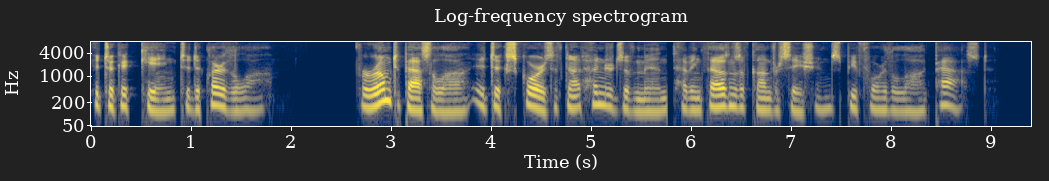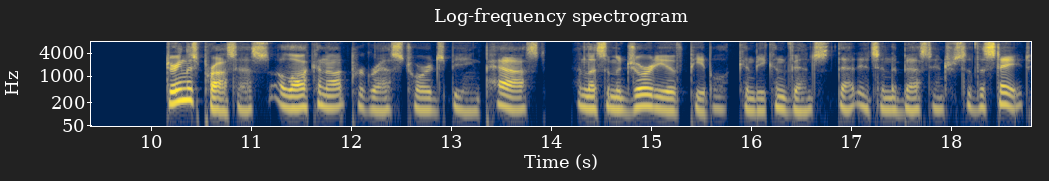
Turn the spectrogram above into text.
it took a king to declare the law. For Rome to pass a law, it took scores, if not hundreds, of men having thousands of conversations before the law passed. During this process, a law cannot progress towards being passed unless a majority of people can be convinced that it's in the best interest of the state.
